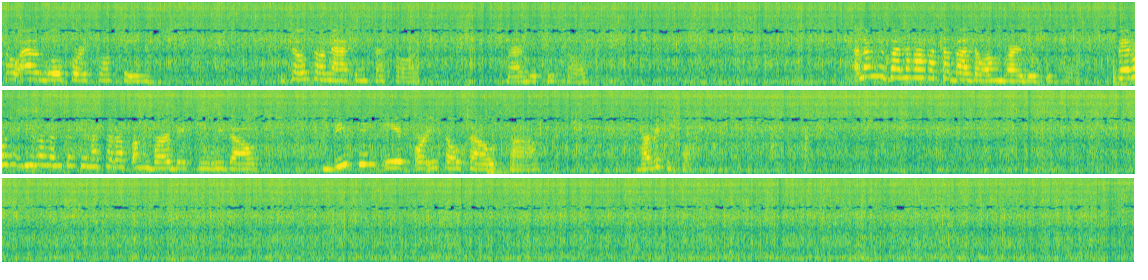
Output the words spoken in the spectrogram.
So, I'll go for sausage. Isaw-saw natin sa sauce. Barbecue sauce. Alam niyo ba, nakakataba daw ang barbecue sauce. Pero hindi naman kasi masarap ang barbecue without dipping it or isaw-saw sa barbecue sauce.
